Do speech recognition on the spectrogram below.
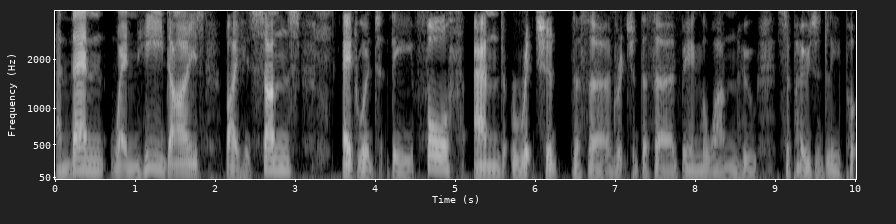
and then, when he dies, by his sons. Edward the Fourth and Richard the Third. Richard the Third being the one who supposedly put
